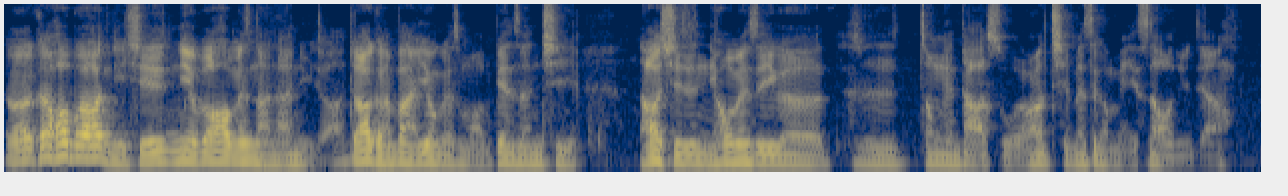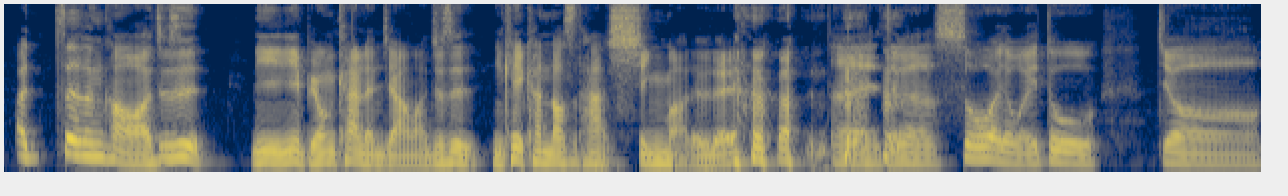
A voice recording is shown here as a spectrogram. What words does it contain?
呃，可会不会你其实你也不知道后面是男男女的啊，就他可能帮你用个什么变声器，然后其实你后面是一个就是中年大叔，然后前面是个美少女这样。啊，这很好啊，就是你你也不用看人家嘛，就是你可以看到是他的心嘛，对不对？对，这个数位的维度，就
